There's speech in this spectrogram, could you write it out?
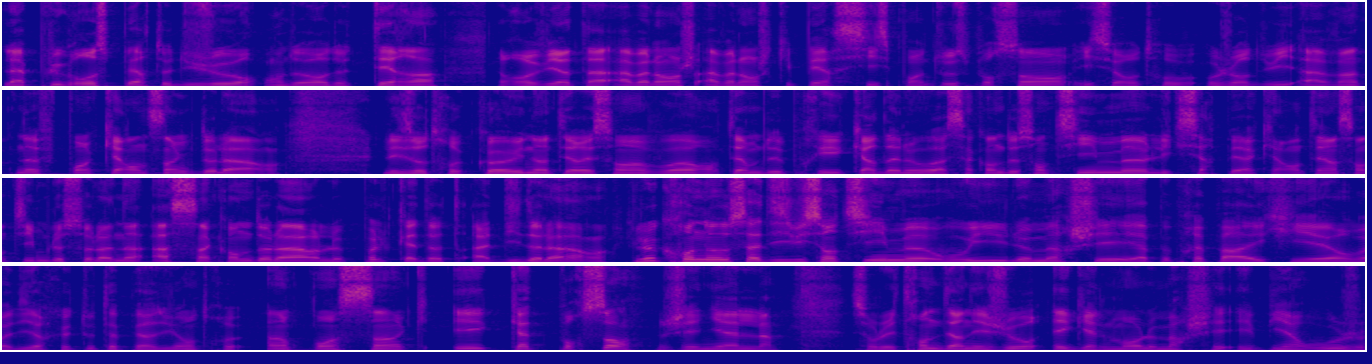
La plus grosse perte du jour en dehors de Terra revient à Avalanche. Avalanche qui perd 6,12%. Il se retrouve aujourd'hui à 29,45 dollars. Les autres coins intéressants à voir en termes de prix Cardano à 52 centimes, l'XRP à 41 centimes, le Solana à 50 dollars, le Polkadot à 10 dollars, le Chronos à 18 centimes. Oui, le marché est à peu près pareil qu'hier. On va dire que tout a perdu entre 1,5 et 4%. Génial. Sur les 30 derniers jours également, le marché est bien rouge.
